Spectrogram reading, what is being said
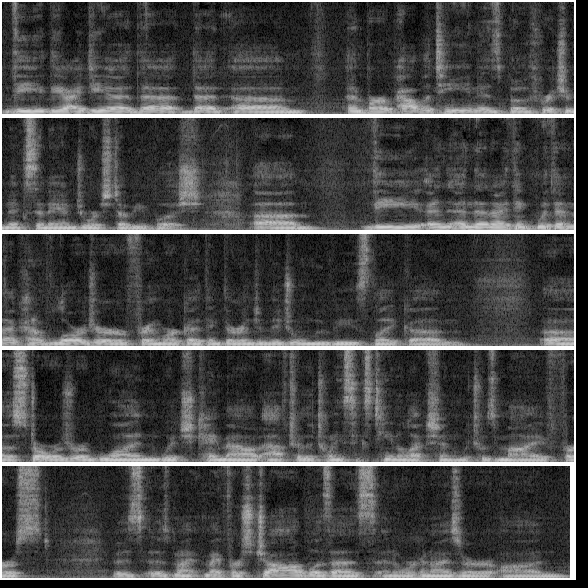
the the idea that that um, Emperor Palpatine is both Richard Nixon and George W. Bush. Um, the and, and then I think within that kind of larger framework, I think there are individual movies like um, uh, Star Wars Rogue One, which came out after the 2016 election, which was my first. It was, it was my, my first job was as an organizer on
